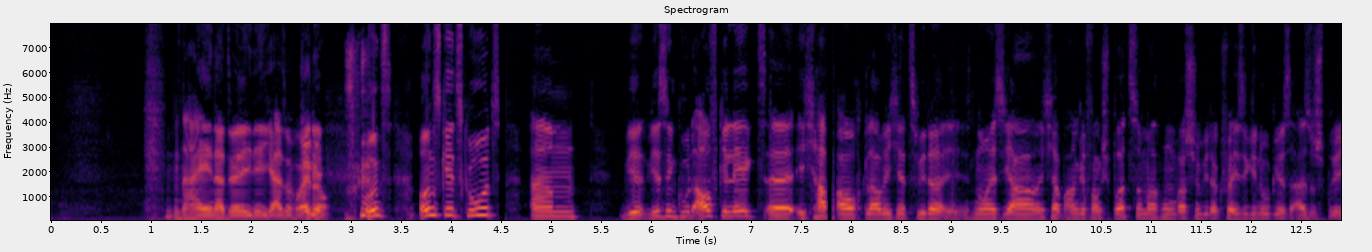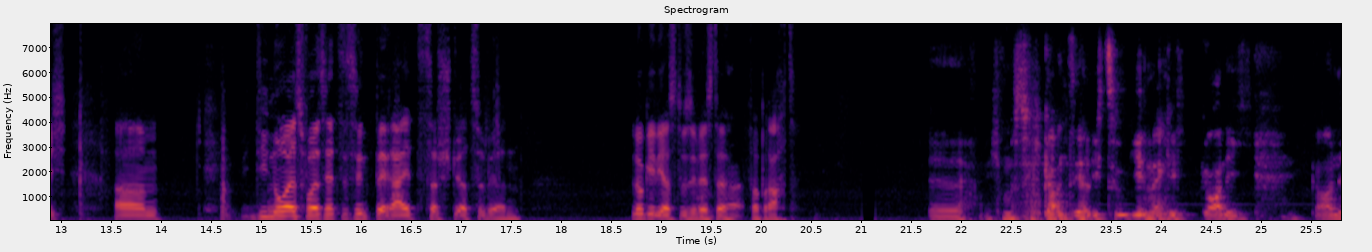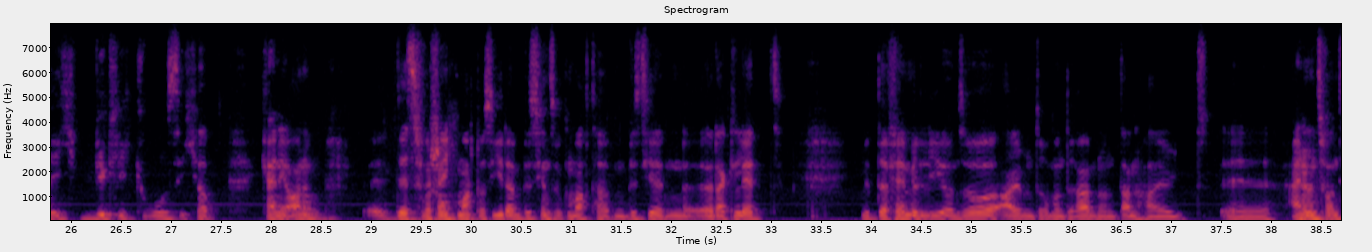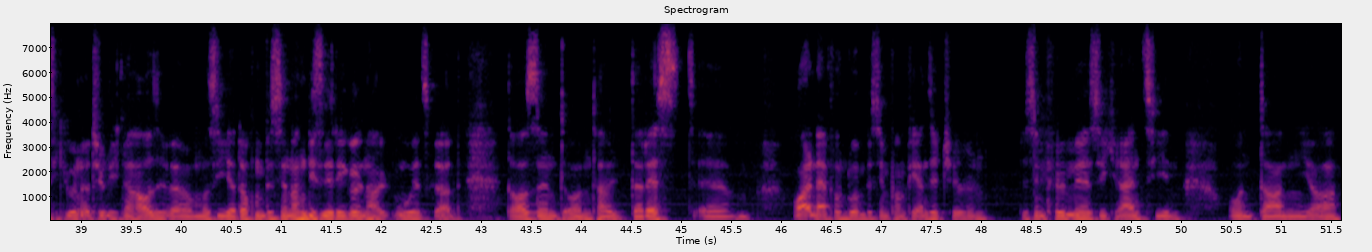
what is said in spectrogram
Nein, natürlich nicht. Also Freunde, Genau. uns, uns geht's gut. Ähm, wir, wir sind gut aufgelegt. Äh, ich habe auch, glaube ich, jetzt wieder neues Jahr. Ich habe angefangen Sport zu machen, was schon wieder crazy genug ist. Also sprich, ähm, die Neujahrsvorsätze sind bereit, zerstört zu werden. Logi, wie hast du Silvester verbracht? Äh, ich muss ganz ehrlich zugeben, eigentlich gar nicht, gar nicht wirklich groß. Ich habe keine Ahnung, äh, das wahrscheinlich gemacht, was jeder ein bisschen so gemacht hat, ein bisschen äh, Raclette mit der Family und so, allem drum und dran und dann halt äh, 21 Uhr natürlich nach Hause, weil man muss sich ja doch ein bisschen an diese Regeln halten, wo jetzt gerade da sind und halt der Rest ähm, war dann einfach nur ein bisschen vom Fernseh chillen, bisschen Filme sich reinziehen und dann, ja,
